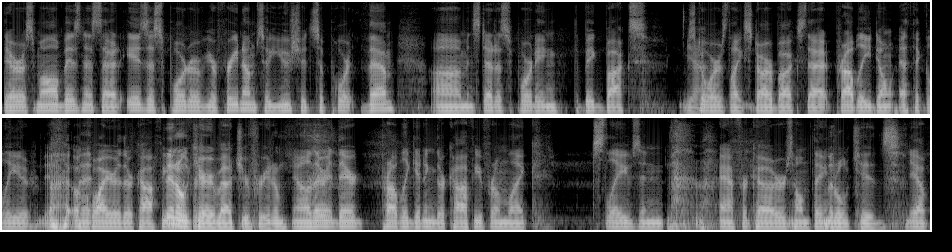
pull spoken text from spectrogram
they're a small business that is a supporter of your freedom. So you should support them um, instead of supporting the big box. Yeah. Stores like Starbucks that probably don't ethically Yeah, acquire their coffee. They don't care about your freedom. no, they're they're probably getting their coffee from like slaves in Africa or something. Little kids. Yep,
